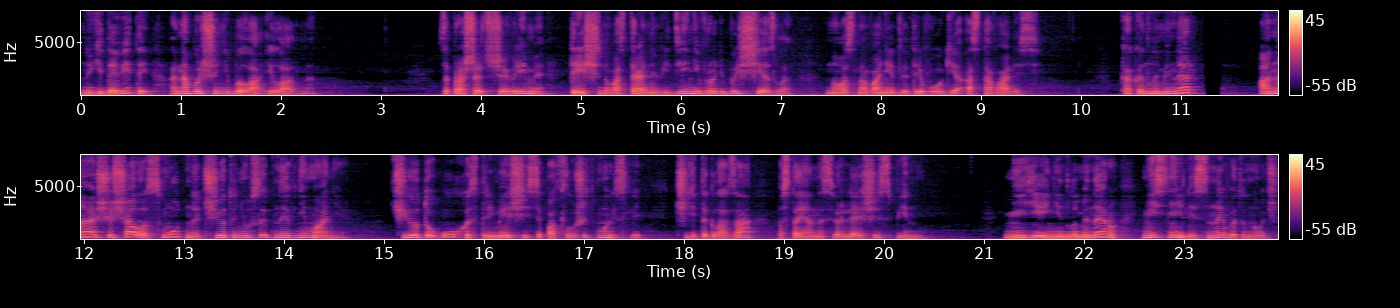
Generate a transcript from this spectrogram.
но ядовитой она больше не была, и ладно. За прошедшее время трещина в астральном видении вроде бы исчезла, но основания для тревоги оставались. Как и Ламинер, она ощущала смутно чье-то неусыпное внимание, чье-то ухо, стремящееся подслушать мысли, чьи-то глаза, постоянно сверлящие спину. Ни ей, ни Ламинеру не снились сны в эту ночь.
